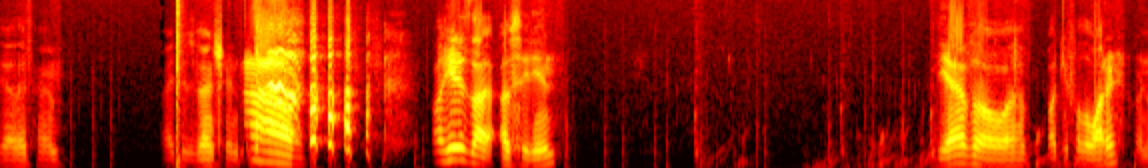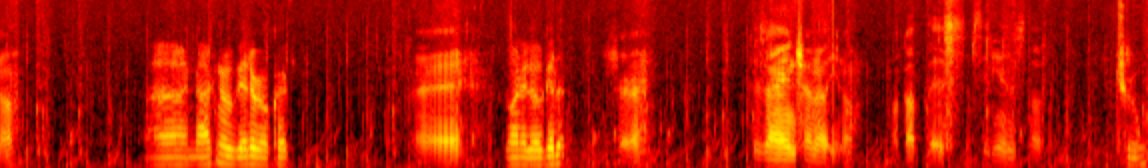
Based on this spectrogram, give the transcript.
the other time. I just ventured. Ow! Oh, here's the obsidian. Do you have a bucket full of water or no? uh, no, I can go get it real quick. Alright, You wanna go get it? sure. Cause I ain't trying to, you know, fuck up this obsidian and stuff. True.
